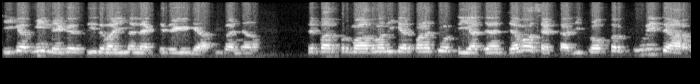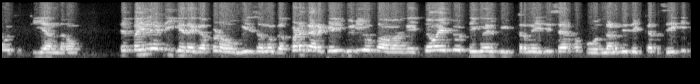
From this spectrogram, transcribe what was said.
ਠੀਕ ਹੈ, ਮਹੀਨੇ ਦੀ ਦਵਾਈ ਮੈਂ ਲੈ ਕੇ ਦੇ ਕੇ ਗਿਆ ਸੀ ਪੰਜਾਂ ਨੂੰ। ਤੇ ਪਰ ਪ੍ਰਮਾਤਮਾ ਦੀ ਕਿਰਪਾ ਨਾਲ ਝੋਟੀ ਅੱਜ ਜਮਾ ਸੈੱਟ ਆ ਜੀ ਪ੍ਰੋਪਰ ਪੂਰੀ ਤਿਆਰ ਹੋ ਚੁੱਕੀ ਹੈ ਅੰਦਰੋਂ। ਤੇ ਪਹਿਲੇ ਟੀਕੇ ਦੇ ਗੱਭਣ ਹੋ ਗਈ ਤੁਹਾਨੂੰ ਗੱਭਣ ਕਰਕੇ ਵੀ ਵੀਡੀਓ ਪਾਵਾਂਗੇ। ਕਿਉਂ ਇਹ ਝੋਟੀ ਕੋਈ ਰਿਪੀਟਰ ਨਹੀਂ ਸੀ ਸਿਰਫ ਬੋਲਣ ਦੀ ਦਿੱਕਤ ਸੀਗੀ।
